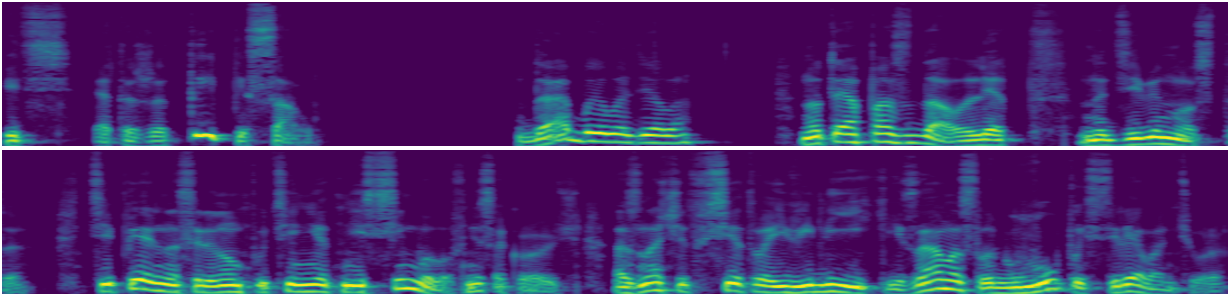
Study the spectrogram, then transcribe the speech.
Ведь это же ты писал. Да, было дело. Но ты опоздал лет на девяносто. Теперь на соляном пути нет ни символов, ни сокровищ. А значит, все твои великие замыслы — глупость или авантюра.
